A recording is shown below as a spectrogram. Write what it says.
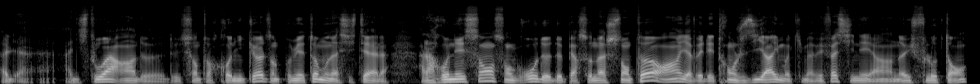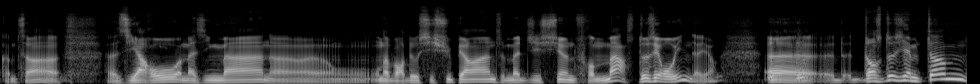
à, l- à l'histoire hein, de, de Centaur Chronicles, dans le premier tome, on a assisté à la, à la renaissance, en gros, de, de personnages centaures. hein. Il y avait l'étrange Zia, moi, qui m'avait fasciné, hein, un œil flottant comme ça. Euh, Ziaro, Amazing Man. euh, on, on abordait aussi Superman, The Magician from Mars, deux héroïnes d'ailleurs. Euh, d- dans ce deuxième tome,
